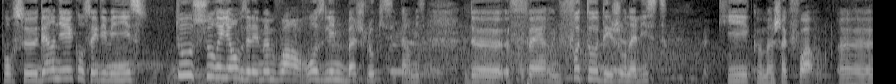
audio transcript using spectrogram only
pour ce dernier Conseil des ministres, tout souriant. Vous allez même voir Roselyne Bachelot qui s'est permise de faire une photo des journalistes qui, comme à chaque fois, euh,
